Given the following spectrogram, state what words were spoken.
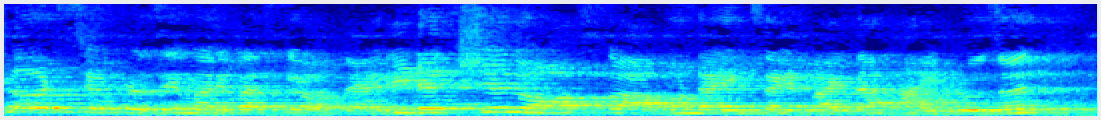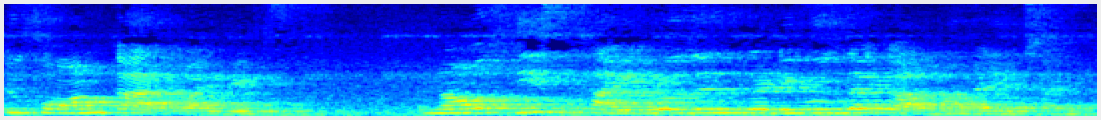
third step रजे हमारे पास क्या होता है? Reduction of carbon dioxide by the hydrogen to form carbohydrates Now this hydrogen reduce the carbon dioxide.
